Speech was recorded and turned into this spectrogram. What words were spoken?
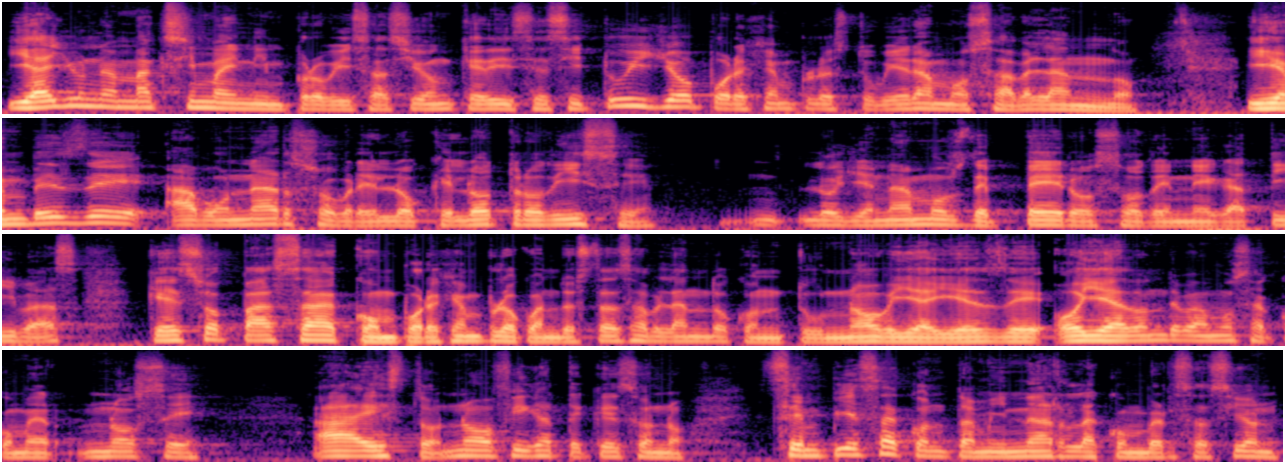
y hay una máxima en improvisación que dice, si tú y yo, por ejemplo, estuviéramos hablando y en vez de abonar sobre lo que el otro dice, lo llenamos de peros o de negativas, que eso pasa con, por ejemplo, cuando estás hablando con tu novia y es de, oye, ¿a dónde vamos a comer? No sé. Ah, esto, no, fíjate que eso no. Se empieza a contaminar la conversación.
